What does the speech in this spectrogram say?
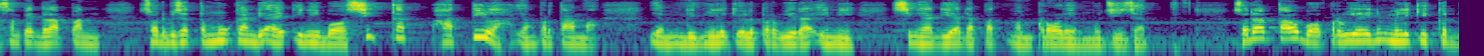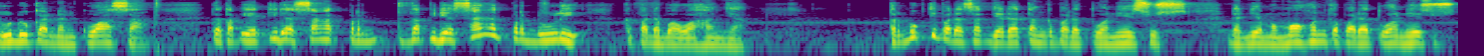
sampai 8. Saudara bisa temukan di ayat ini bahwa sikap hatilah yang pertama yang dimiliki oleh perwira ini sehingga dia dapat memperoleh mujizat. Saudara tahu bahwa perwira ini memiliki kedudukan dan kuasa tetapi dia tidak sangat per, tetapi dia sangat peduli kepada bawahannya. Terbukti pada saat dia datang kepada Tuhan Yesus dan dia memohon kepada Tuhan Yesus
